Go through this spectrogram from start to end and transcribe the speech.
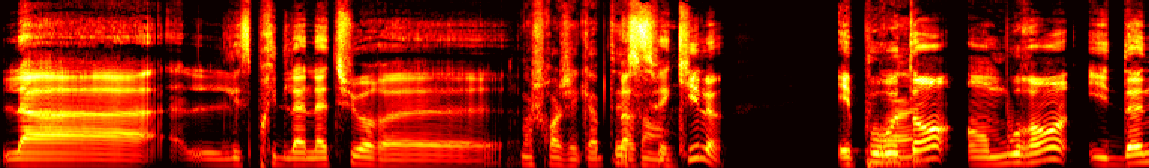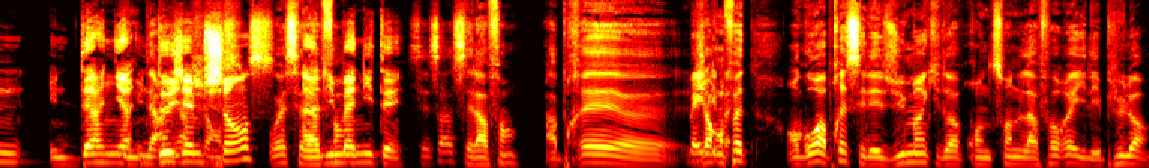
La- L'esprit de la nature euh, Moi, je crois que j'ai capté bah, ça. se hein. fait kill. Et pour Ouais. autant, en mourant, il donne une, dernière, Une une, dernière deuxième chance. chance, Ouais, c'est à l'humanité. C'est ça, c'est la fin. Après, euh, Bah, genre, en pas- fait, en gros, après, c'est les humains qui doivent prendre soin de la forêt. Il est plus là.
